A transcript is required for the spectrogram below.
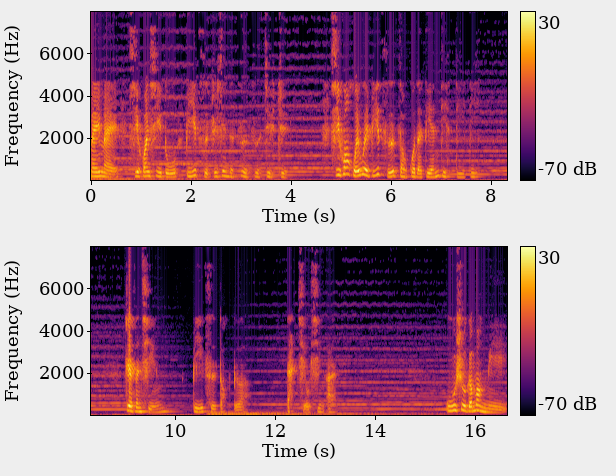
每每喜欢细读彼此之间的字字句句，喜欢回味彼此走过的点点滴滴，这份情，彼此懂得，但求心安。无数个梦里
